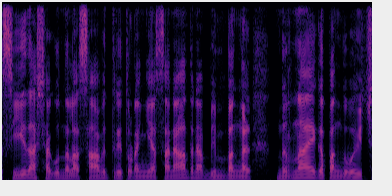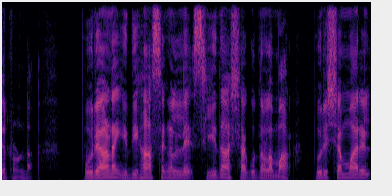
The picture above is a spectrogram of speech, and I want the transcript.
സീത ശകുന്തള സാവിത്രി തുടങ്ങിയ സനാതന ബിംബങ്ങൾ നിർണായക പങ്കുവഹിച്ചിട്ടുണ്ട് പുരാണ ഇതിഹാസങ്ങളിലെ സീതാ ശകുന്തളമാർ പുരുഷന്മാരിൽ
